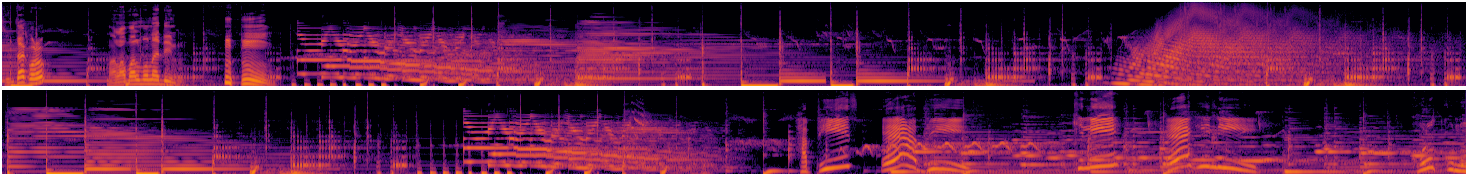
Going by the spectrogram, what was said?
চিন্তা কৰক মালামাল বনাই দিম। হাফিজ এ হাফিজ খিলি এ খিলি ঘৰত কোনো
